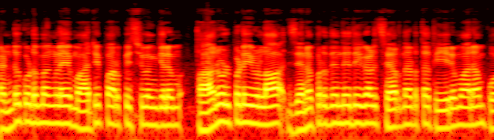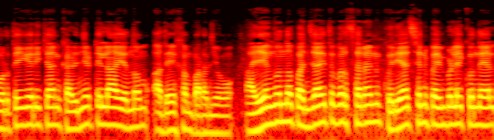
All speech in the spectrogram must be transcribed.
രണ്ട് കുടുംബങ്ങളെ മാറ്റിപ്പാർപ്പിച്ചുവെങ്കിലും താൻ ഉൾപ്പെടെയുള്ള ജനപ്രതിനിധികൾ ചേർന്നെടുത്ത തീരുമാനം പൂർത്തീകരിക്കാൻ കഴിഞ്ഞിട്ടില്ല എന്നും അദ്ദേഹം പറഞ്ഞു. അയ്യങ്കുന്ന് പഞ്ചായത്ത് പ്രസിഡന്റ് കുര്യാച്ചൻ പെമ്പിളിക്കുന്നേൽ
